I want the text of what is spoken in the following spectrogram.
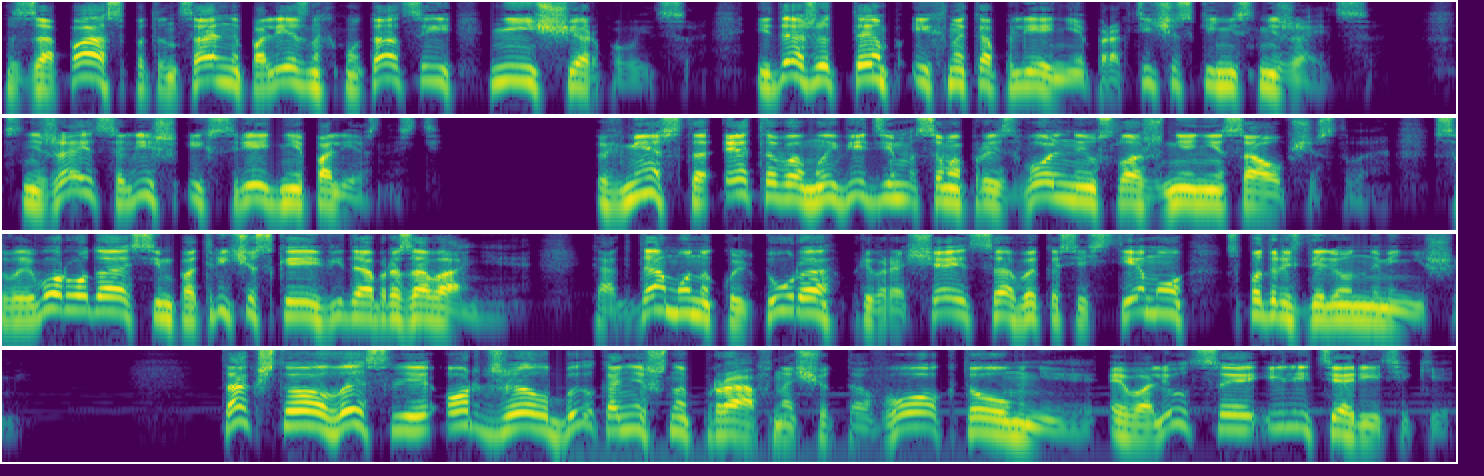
Запас потенциально полезных мутаций не исчерпывается, и даже темп их накопления практически не снижается снижается лишь их средняя полезность. Вместо этого мы видим самопроизвольное усложнение сообщества, своего рода симпатрическое видообразование, когда монокультура превращается в экосистему с подразделенными нишами. Так что Лесли Орджел был, конечно, прав насчет того, кто умнее, эволюция или теоретики,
